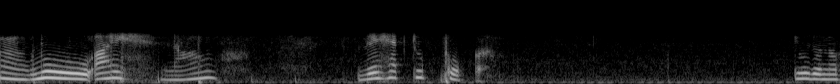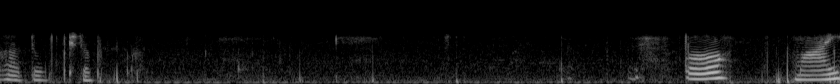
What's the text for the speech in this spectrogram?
Mm, woo, I now they have to cook. You don't know how to stop. Oh my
